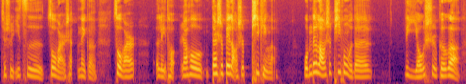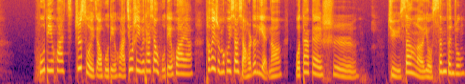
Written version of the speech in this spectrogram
就是一次作文上那个作文里头，然后但是被老师批评了。我们那个老师批评我的理由是：哥哥。蝴蝶花之所以叫蝴蝶花，就是因为它像蝴蝶花呀。它为什么会像小孩的脸呢？我大概是沮丧了有三分钟，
